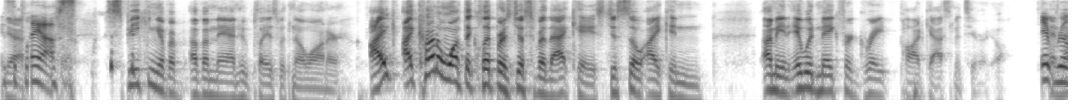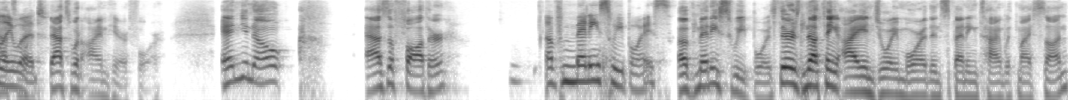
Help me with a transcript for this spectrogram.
it's Yeah. the playoffs. Speaking of a, of a man who plays with no honor, I, I kind of want the Clippers just for that case, just so I can. I mean, it would make for great podcast material. It And really that's what- would. that's what I'm here for. And you know, as a father Of many sweet boys. of many sweet boys, there's nothing I enjoy more than spending time with my son.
